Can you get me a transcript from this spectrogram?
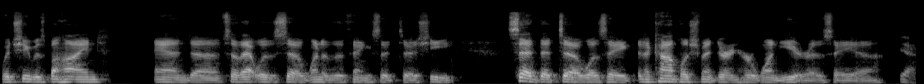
which she was behind and uh, so that was uh, one of the things that uh, she said that uh, was a an accomplishment during her one year as a uh, yeah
